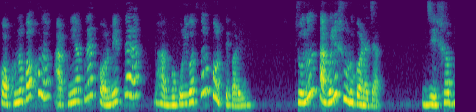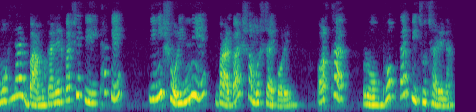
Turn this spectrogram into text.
কখনো কখনো আপনি আপনার কর্মের দ্বারা ভাগ্য পরিবর্তন করতে পারেন। চলুন তাহলে শুরু করা যাক। যেসব মহিলার বাম কানের পাশে তিল থাকে, তিনি শরীর নিয়ে বারবার সমস্যায় পড়েন। অর্থাৎ রোগভোগ তার পিছু ছাড়ে না।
